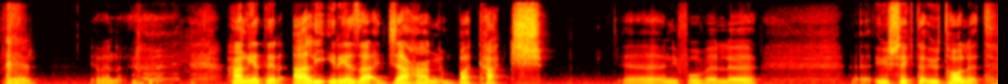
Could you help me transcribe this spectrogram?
För, jag vet inte. Han heter Ali Reza Jahan Bakaksh. Eh, ni får väl eh, ursäkta uttalet,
